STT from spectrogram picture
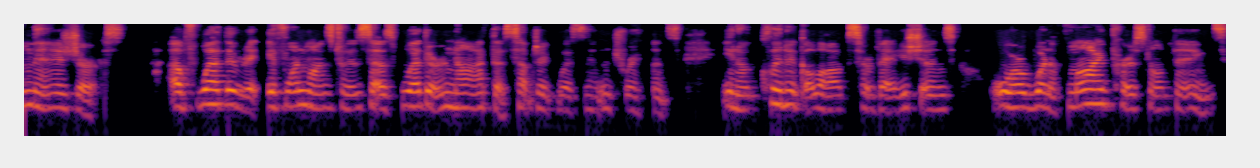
measures of whether, if one wants to assess whether or not the subject was in trance, you know, clinical observations, or one of my personal things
